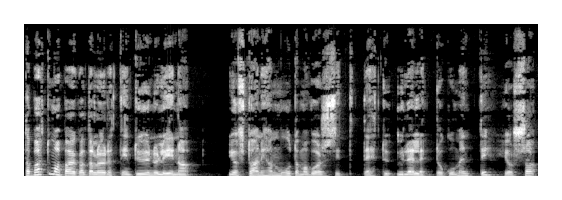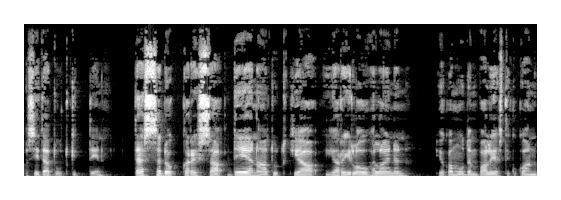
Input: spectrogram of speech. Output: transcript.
Tapahtumapaikalta löydettiin tyynyliina, josta on ihan muutama vuosi sitten tehty Ylelle dokumentti, jossa sitä tutkittiin. Tässä dokkarissa DNA-tutkija Jari Louhelainen, joka muuten paljasti kuka on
